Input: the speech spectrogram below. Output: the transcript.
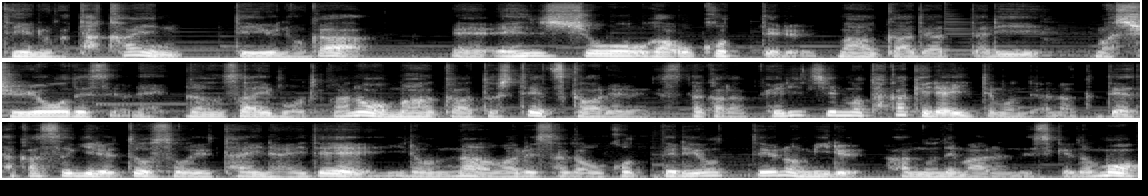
ていうのが高いっていうのが、え、炎症が起こってるマーカーであったり、まあ、腫瘍ですよね。がん細胞とかのマーカーとして使われるんです。だからフェリチンも高ければいいってもんではなくて、高すぎるとそういう体内でいろんな悪さが起こってるよっていうのを見る反応でもあるんですけども、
